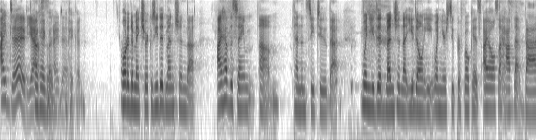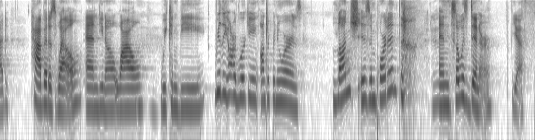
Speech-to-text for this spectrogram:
I did. Yes. Okay, good. I did. Okay, good. I wanted to make sure because you did mention that I have the same um, tendency to that. When you did mention that you yeah. don't eat when you're super focused, I also yes. have that bad habit as well. And you know, while mm-hmm. we can be really hardworking entrepreneurs, lunch is important, and so is dinner. Yes,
